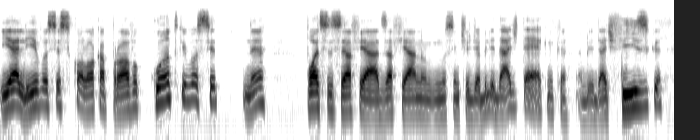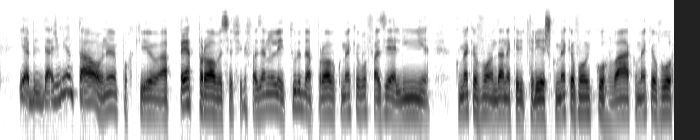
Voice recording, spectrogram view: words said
E ali você se coloca à prova o quanto que você né, pode se desafiar, desafiar no, no sentido de habilidade técnica, habilidade física e habilidade mental, né? Porque a pré-prova, você fica fazendo a leitura da prova, como é que eu vou fazer a linha, como é que eu vou andar naquele trecho, como é que eu vou encurvar, como é que eu vou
